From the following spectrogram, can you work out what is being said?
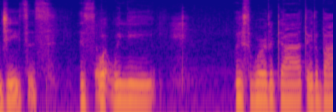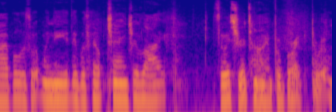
Jesus is what we need. It's the Word of God through the Bible is what we need that will help change your life. So it's your time for breakthrough.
